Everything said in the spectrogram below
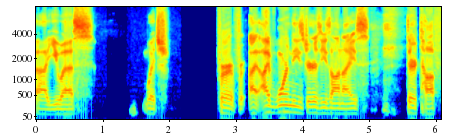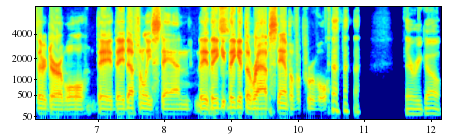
uh, US, which for, for I, I've worn these jerseys on ice. They're tough. They're durable. They they definitely stand. They they Nice. they get the Raab stamp of approval. There we go.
